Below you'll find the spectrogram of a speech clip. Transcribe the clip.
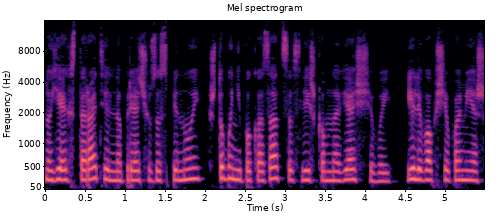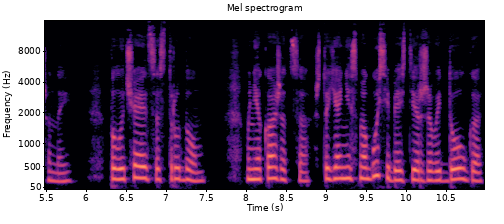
но я их старательно прячу за спиной, чтобы не показаться слишком навязчивой или вообще помешанной. Получается с трудом, мне кажется, что я не смогу себя сдерживать долго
